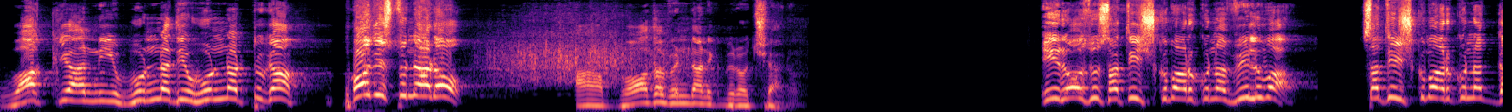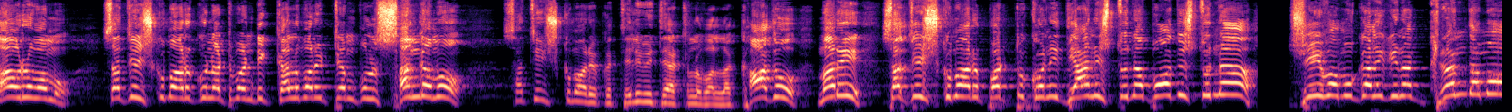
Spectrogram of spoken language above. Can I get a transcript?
వాక్యాన్ని ఉన్నది ఉన్నట్టుగా బోధిస్తున్నాడు. ఆ బోధ వినడానికి మీరు వచ్చారు. ఈరోజు సతీష్ కుమార్కున్న విలువ సతీష్ కుమార్కున్న గౌరవము సతీష్ కుమార్కున్నటువంటి కల్వరి టెంపుల్ సంఘము సతీష్ కుమార్ యొక్క తెలివితేటల వల్ల కాదు. మరి సతీష్ కుమార్ పట్టుకొని ధ్యానిస్తున్న బోధిస్తున్న జీవము కలిగిన గ్రంథము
